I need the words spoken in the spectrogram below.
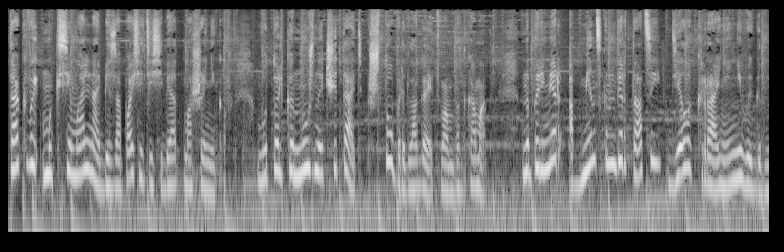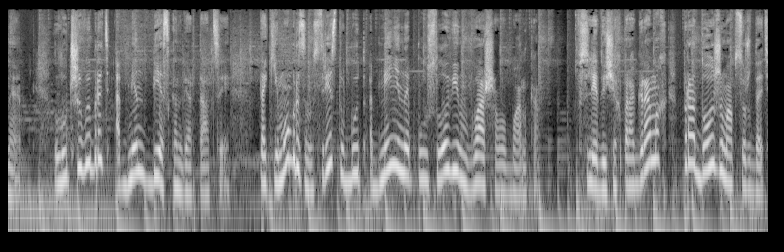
так вы максимально обезопасите себя от мошенников. Вот только нужно читать, что предлагает вам банкомат. Например, обмен с конвертацией – дело крайне невыгодное. Лучше выбрать обмен без конвертации. Таким образом, средства будут обменены по условиям вашего банка. В следующих программах продолжим обсуждать,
